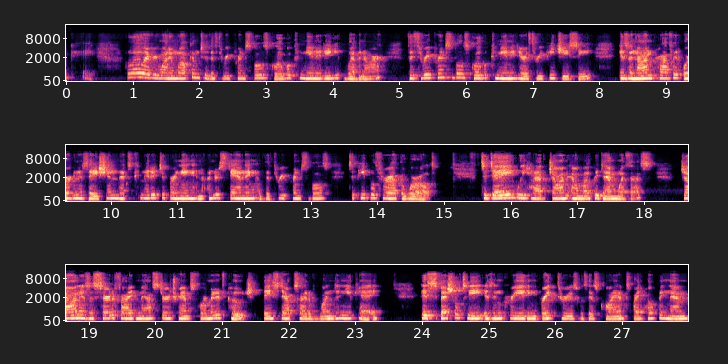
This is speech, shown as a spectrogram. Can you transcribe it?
Okay. Hello, everyone, and welcome to the Three Principles Global Community webinar. The Three Principles Global Community, or 3PGC, is a nonprofit organization that's committed to bringing an understanding of the three principles to people throughout the world. Today, we have John El Mokadem with us. John is a certified master transformative coach based outside of London, UK. His specialty is in creating breakthroughs with his clients by helping them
